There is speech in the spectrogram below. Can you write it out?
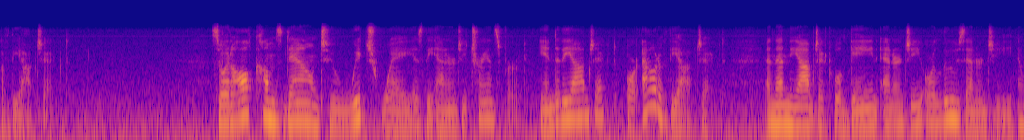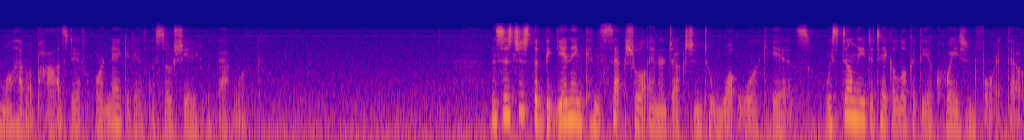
of the object. So it all comes down to which way is the energy transferred, into the object or out of the object. And then the object will gain energy or lose energy and will have a positive or negative associated with that work. This is just the beginning conceptual introduction to what work is. We still need to take a look at the equation for it though.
